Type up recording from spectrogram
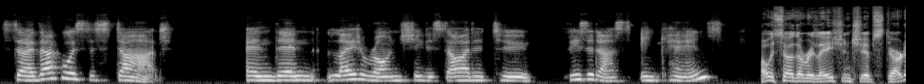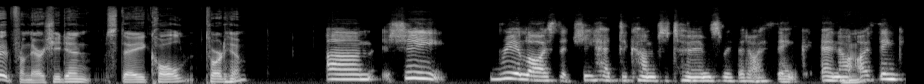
so that was the start, and then later on, she decided to visit us in Cairns. Oh, so the relationship started from there. She didn't stay cold toward him? Um, she realized that she had to come to terms with it, I think. And Mhm. I, I think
